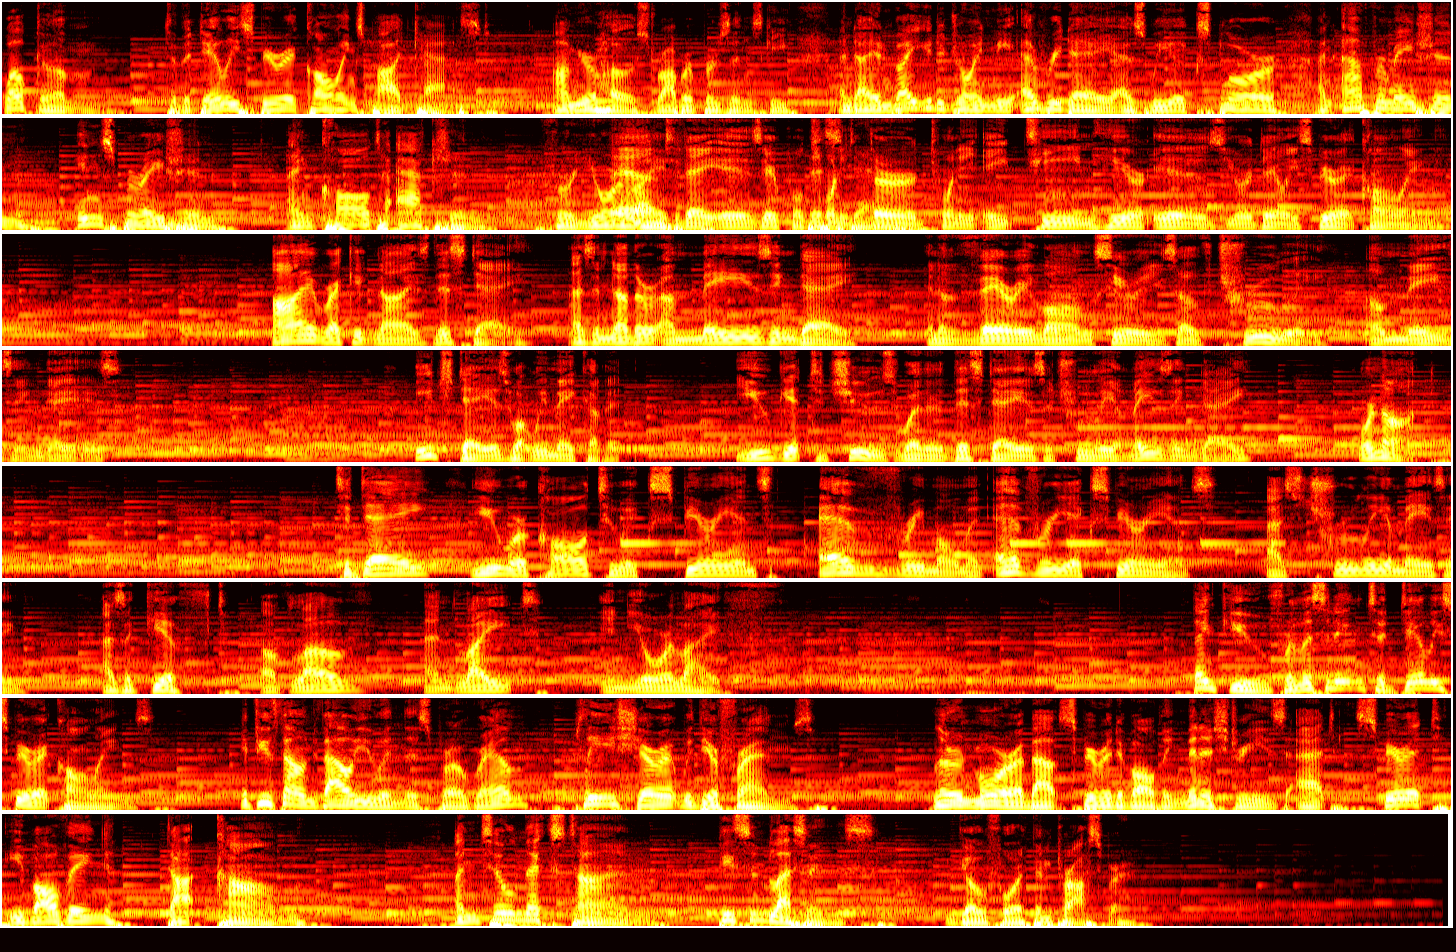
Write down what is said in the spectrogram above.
Welcome to the Daily Spirit Callings Podcast. I'm your host, Robert Brzezinski, and I invite you to join me every day as we explore an affirmation, inspiration, and call to action for your and life. today is April 23rd, 2018. Here is your daily spirit calling. I recognize this day as another amazing day in a very long series of truly amazing days. Each day is what we make of it. You get to choose whether this day is a truly amazing day or not. Today, you are called to experience every moment, every experience as truly amazing, as a gift of love and light in your life. Thank you for listening to Daily Spirit Callings. If you found value in this program, please share it with your friends. Learn more about Spirit Evolving Ministries at spiritevolving.com. Until next time, peace and blessings. Go forth and prosper.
